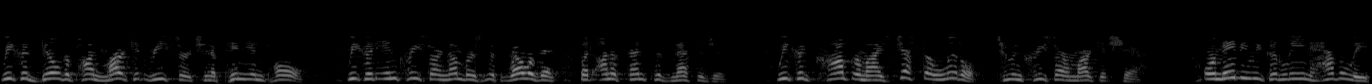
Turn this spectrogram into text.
We could build upon market research and opinion polls. We could increase our numbers with relevant but unoffensive messages we could compromise just a little to increase our market share. Or maybe we could lean heavily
